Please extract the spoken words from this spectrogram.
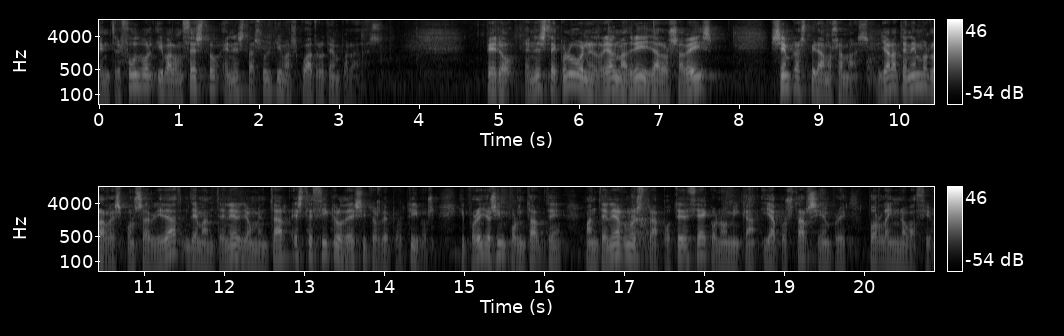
entre fútbol y baloncesto en estas últimas cuatro temporadas. Pero en este club, en el Real Madrid, ya lo sabéis, siempre aspiramos a más. Y ahora tenemos la responsabilidad de mantener y aumentar este ciclo de éxitos deportivos. Y por ello es importante mantener nuestra potencia económica y apostar siempre por la innovación.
